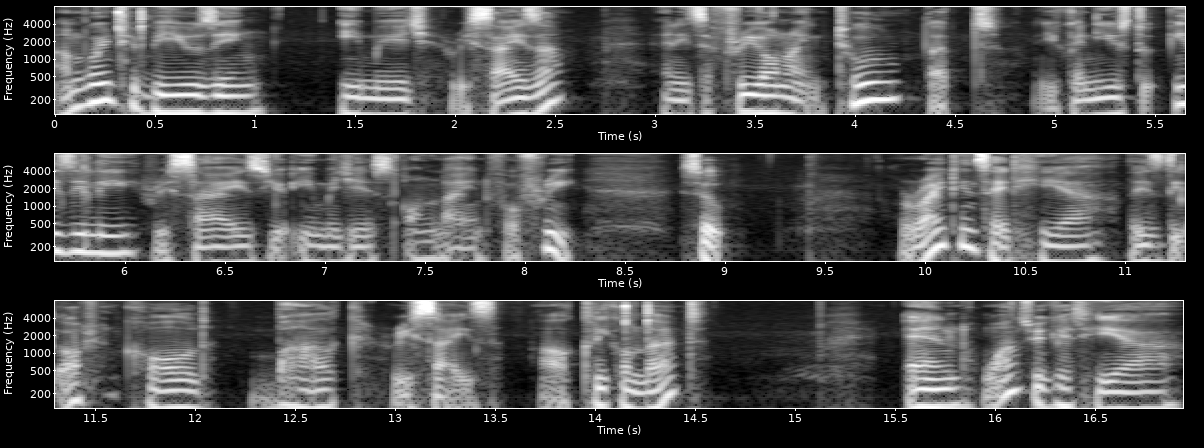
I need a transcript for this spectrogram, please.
i'm going to be using image resizer and it's a free online tool that you can use to easily resize your images online for free. So right inside here there's the option called bulk resize. I'll click on that and once we get here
